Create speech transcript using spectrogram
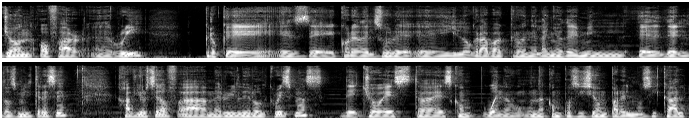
John Ofar Ree creo que es de Corea del Sur eh, y lo graba creo en el año de mil, del 2013. Have Yourself a Merry Little Christmas. De hecho, esta es bueno, una composición para el musical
